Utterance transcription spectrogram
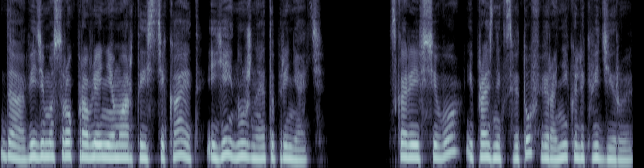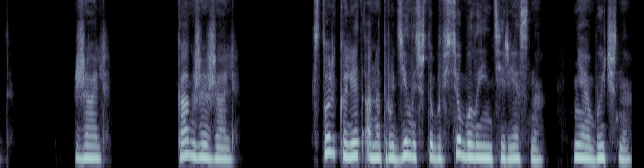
Да, видимо, срок правления Марты истекает, и ей нужно это принять. Скорее всего, и праздник цветов Вероника ликвидирует. Жаль. Как же жаль. Столько лет она трудилась, чтобы все было интересно, необычно.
